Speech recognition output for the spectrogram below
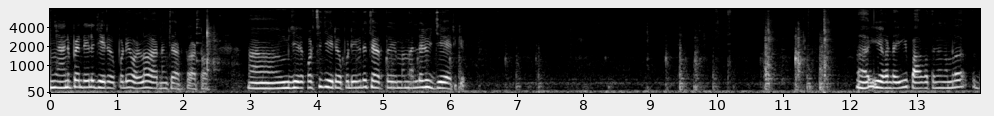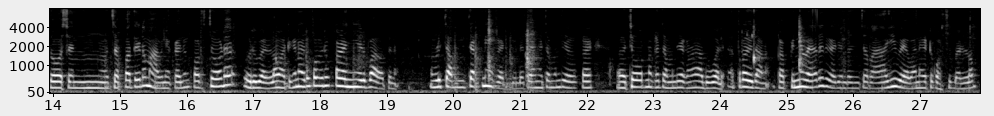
ഞാനിപ്പോൾ എന്റെ കയ്യിൽ ജീരകപ്പൊടി ഉള്ള കാരണം ചേർത്താട്ടോ ജീര കുറച്ച് ജീരകപ്പൊടിയും കൂടെ ചേർത്ത് കഴിയുമ്പോൾ നല്ല രുചിയായിരിക്കും. ഈ കണ്ട ഈ പാകത്തിന് നമ്മൾ ദോശ ചപ്പാത്തിയുടെ മാവിനേക്കാളും കുറച്ചുകൂടെ ഒരു വെള്ളമായിട്ട് ഇങ്ങനെ ഒരു ഒരു കുഴഞ്ഞൊരു പാകത്തിന്. നമ്മൾ ചം ചട്നിയൊക്കെ ആയിരിക്കില്ലേ? തേങ്ങ ചമ്മന്തിയൊക്കെ ചോറിനൊക്കെ ചമ്മന്തി ആക്കണത് അതുപോലെ. അത്ര ഇതാണ്. പിന്നെ വേറൊരു കാര്യം എന്താണെന്ന് വെച്ചാൽ റാഗി വേവാനായിട്ട് കുറച്ച് വെള്ളം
